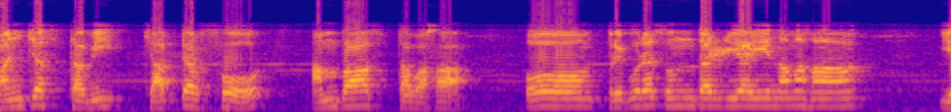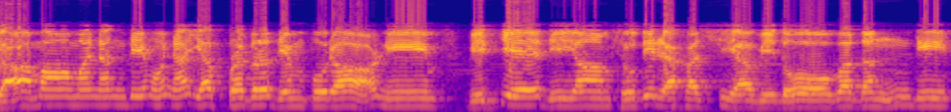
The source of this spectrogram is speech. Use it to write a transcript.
पञ्चस्थवि चाप्टर् फोर् अम्बास्तवः। ॐ त्रिपुरसुन्दर्यै नमः। या मामनन्दिमुनयः प्रकृतिं पुराणीं विद्येदियां श्रुतिरहस्यविदो वदन्ति।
